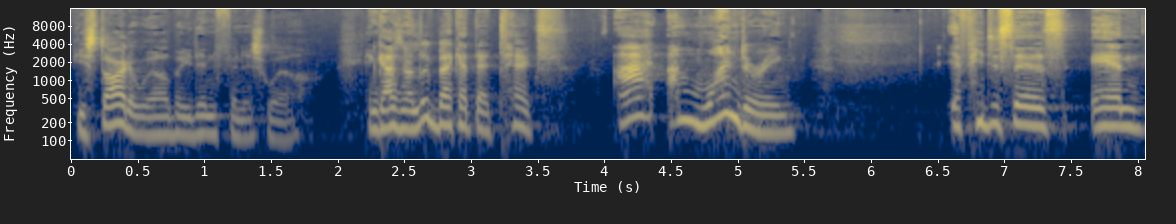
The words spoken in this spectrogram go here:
He started well, but he didn't finish well. And guys, when I look back at that text, I, I'm wondering if he just says, and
